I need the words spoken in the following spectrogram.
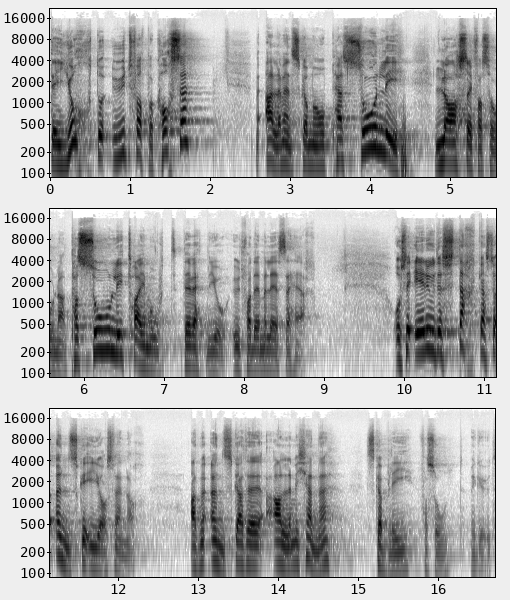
Det er gjort og utført på korset. Men alle mennesker må personlig la seg forsone. Personlig ta imot. Det vet vi jo, ut fra det vi leser her. Og så er det jo det sterkeste ønsket i oss, venner at vi ønsker at alle vi kjenner, skal bli forsont med Gud.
